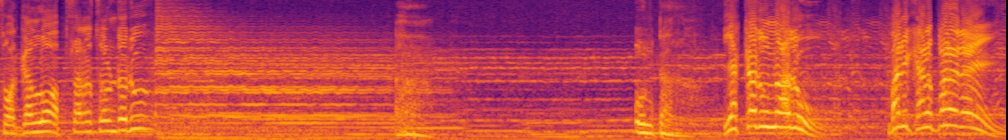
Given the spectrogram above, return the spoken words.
స్వర్గంలో అప్సరసలుండరు? ఉంటారు. ఎక్కడున్నారు? మరి కనపడనే.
